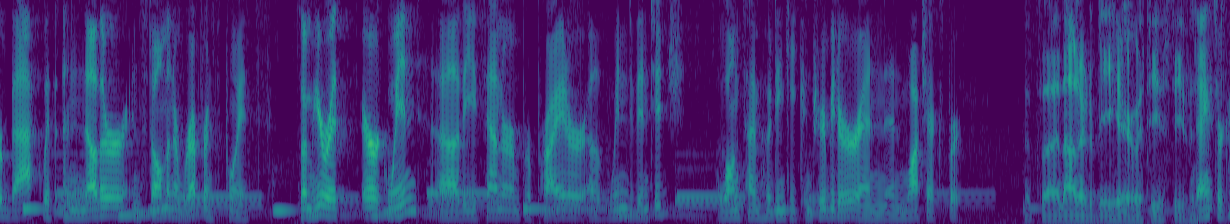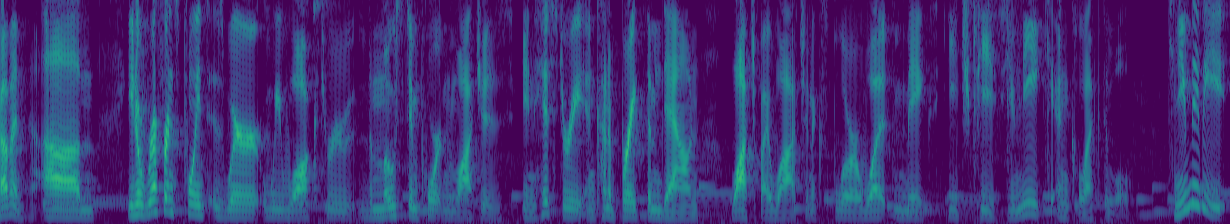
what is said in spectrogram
we're back with another installment of Reference Points. So I'm here with Eric Wind, uh, the founder and proprietor of Wind Vintage, a longtime Hodinkee contributor and, and watch expert. It's an honor to be here with you, Stephen. Thanks for coming. Um, you know, Reference Points is where we walk through the most important watches in history and kind of break them down watch by watch and explore what makes each piece unique and collectible. Can you maybe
